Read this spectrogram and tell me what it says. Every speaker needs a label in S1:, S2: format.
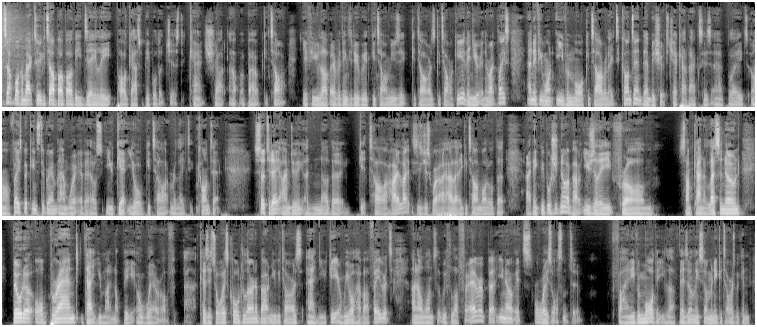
S1: What's up? Welcome back to Guitar Baba, the daily podcast for people that just can't shut up about guitar. If you love everything to do with guitar music, guitars, guitar gear, then you're in the right place. And if you want even more guitar related content, then be sure to check out Axes and Blades on Facebook, Instagram, and wherever else you get your guitar related content. So today I'm doing another guitar highlight. This is just where I highlight a guitar model that I think people should know about, usually from some kind of lesser known builder or brand that you might not be aware of. Because uh, it's always cool to learn about new guitars and new gear. We all have our favorites and our ones that we've loved forever, but you know, it's always awesome to find even more that you love. There's only so many guitars we can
